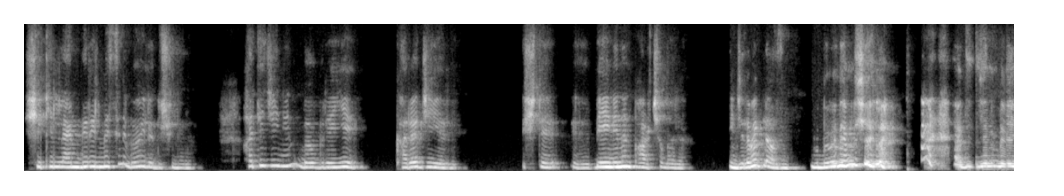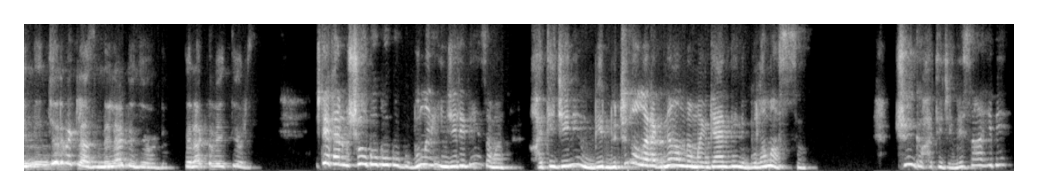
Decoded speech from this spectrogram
şekillendirilmesini böyle düşünelim. Hatice'nin böbreği, karaciğeri, işte e, beyninin parçaları incelemek lazım. Bunlar önemli şeyler. Hatice'nin beynini incelemek lazım. Neler dönüyor orada? Merakla bekliyoruz. İşte efendim şu bu bu bu bu. Bunları incelediğin zaman Hatice'nin bir bütün olarak ne anlama geldiğini bulamazsın. Çünkü Hatice ne sahibi?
